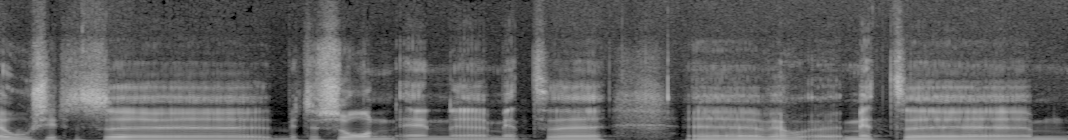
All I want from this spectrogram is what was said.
hoe zit het met de zon en met, met ehm,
